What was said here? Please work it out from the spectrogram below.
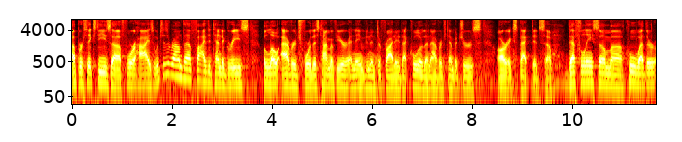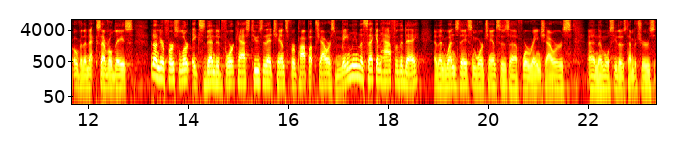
upper 60s uh, for highs, which is around uh, 5 to 10 degrees below average for this time of year. And even into Friday, that cooler than average temperatures are expected. So definitely some uh, cool weather over the next several days. And on your first alert, extended forecast Tuesday, that chance for pop-up showers mainly in the second half of the day. And then Wednesday, some more chances uh, for rain showers. And then we'll see those temperatures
